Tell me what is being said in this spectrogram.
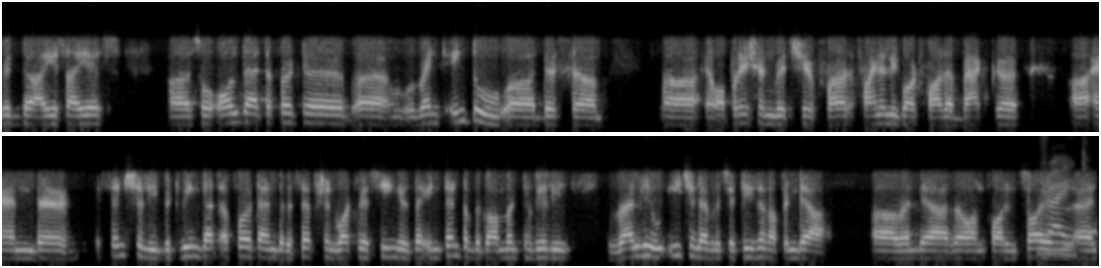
with the ISIS. so all that effort went into this. Uh, operation which finally got father back uh, uh, and uh, essentially, between that effort and the reception, what we're seeing is the intent of the government to really value each and every citizen of India uh, when they are on foreign soil right. and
